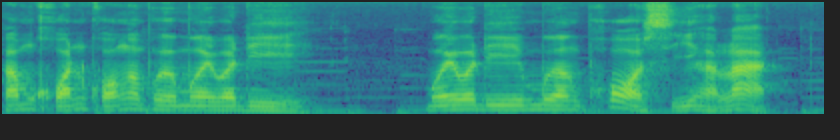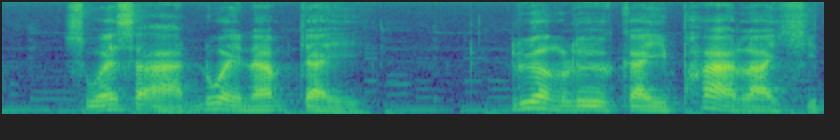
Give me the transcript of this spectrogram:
คำขวัญของอำเภอเมยวดี เมยวดีเมืองพ่อศรีหราช สวยสะอาดด้วยน้ำใจ เรื่องลือไกลผ้าลายขิด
